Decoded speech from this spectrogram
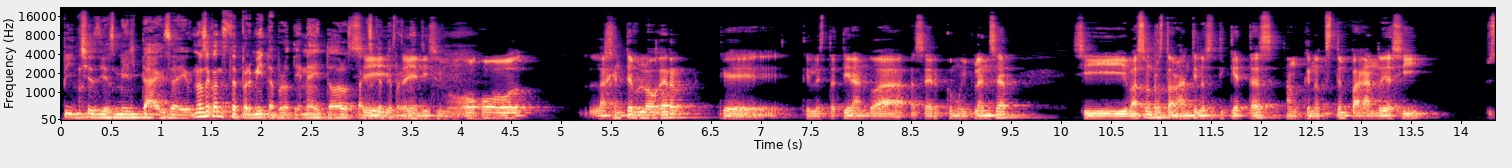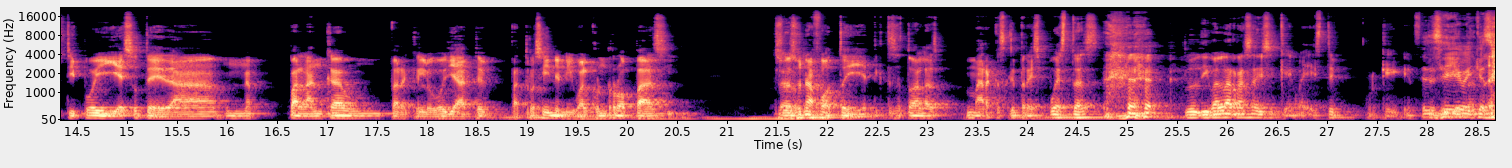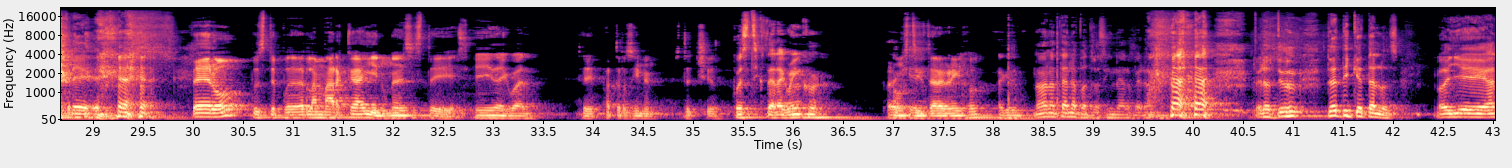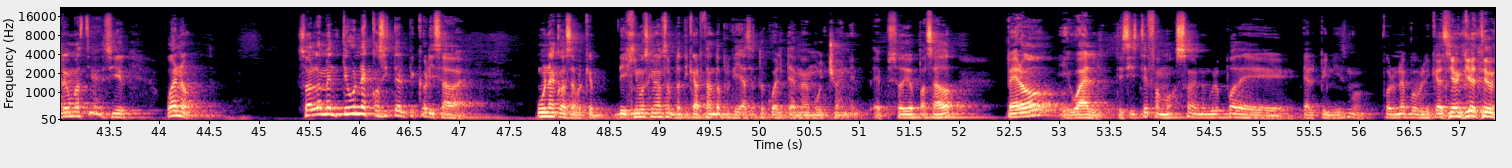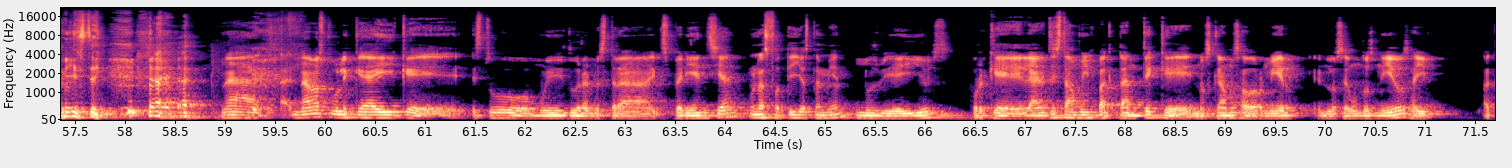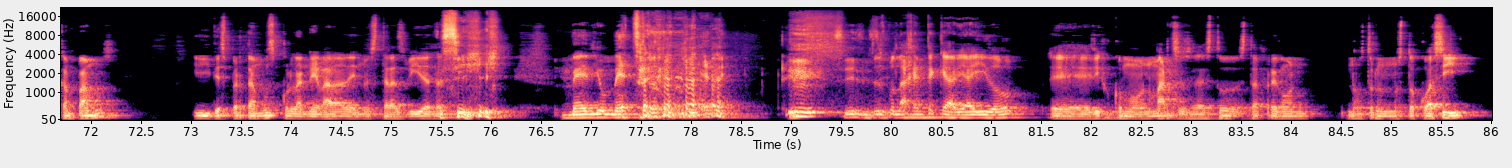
pinches 10.000 tags ahí. No sé cuántos te permita, pero tiene ahí todos los tags Sí, que te está permiten. llenísimo. O, o la gente blogger que, que le está tirando a, a ser como influencer. Si vas a un restaurante y los etiquetas, aunque no te estén pagando y así, pues tipo, y eso te da una palanca para que luego ya te patrocinen, igual con ropas y subes una foto y etiquetas a todas las marcas que traes puestas. igual la raza dice que, güey, este, porque este sí, güey, que se cree. Pero, pues te puede ver la marca y en una de esas te. Sí, da igual. Te patrocinan. Está chido. Puedes etiquetar a Greenhawk. Vamos a etiquetar a Greenhawk. No, no te van a patrocinar, pero. pero tú, tú etiquétalos. Oye, algo más te iba a decir. Bueno, solamente una cosita del picorizaba. Una cosa, porque dijimos que no vamos a platicar tanto porque ya se tocó el tema mucho en el episodio pasado. Pero igual, te hiciste famoso en un grupo de, alpinismo por una publicación que tuviste. nada, nada más publiqué ahí que estuvo muy dura nuestra experiencia. Unas fotillos también. Unos videillos. Porque la neta estaba muy impactante que nos quedamos a dormir en los segundos nidos, ahí acampamos y despertamos con la nevada de nuestras vidas. Así. Medio metro Entonces, pues la gente que había ido eh, dijo como, no marches, o sea, esto está fregón, nosotros nos tocó así.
